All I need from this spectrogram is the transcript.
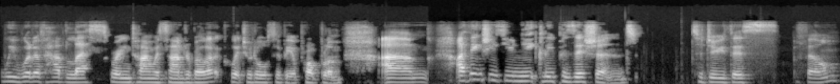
we would have had less screen time with Sandra Bullock, which would also be a problem. Um, I think she's uniquely positioned to do this film.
